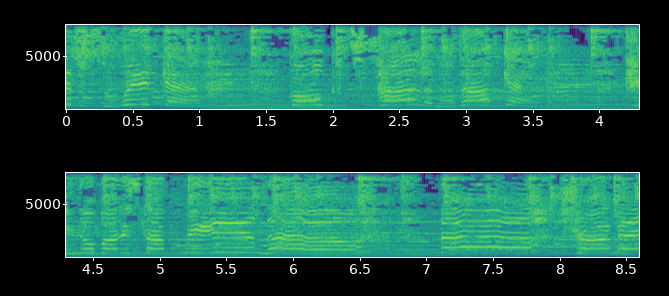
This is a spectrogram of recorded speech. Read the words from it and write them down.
잊을 수 있게 꼭 같이 살래 나답게 Can't nobody stop me now now Try me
